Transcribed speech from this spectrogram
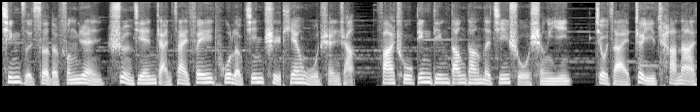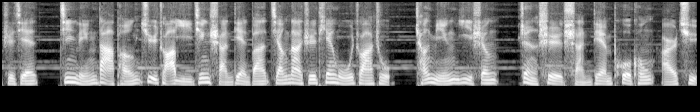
青紫色的锋刃瞬间斩在飞扑了金翅天蜈身上，发出叮叮当当的金属声音。就在这一刹那之间，金灵大鹏巨爪已经闪电般将那只天蜈抓住，长鸣一声，振翅闪电破空而去。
